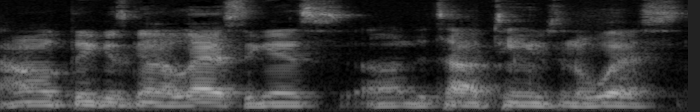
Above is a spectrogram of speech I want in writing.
I don't think it's gonna last against uh, the top teams in the West.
